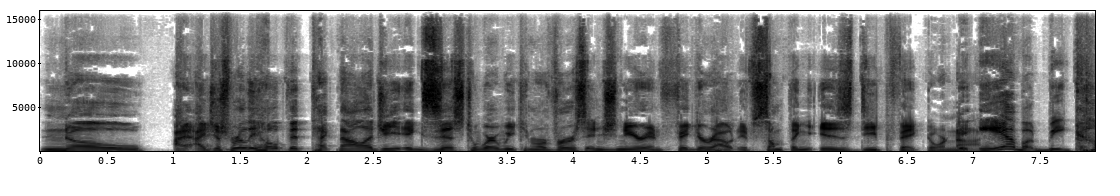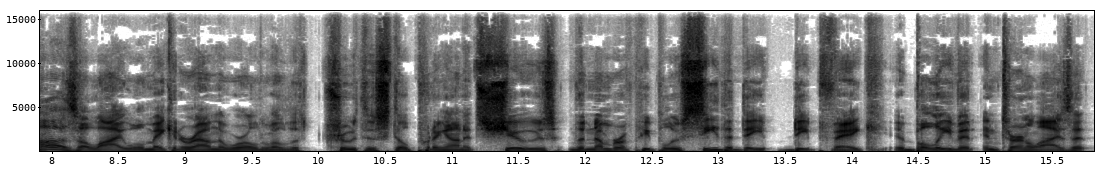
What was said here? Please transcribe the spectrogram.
know. I, I just really hope that technology exists to where we can reverse engineer and figure out if something is deepfaked or not. Yeah, but because a lie will make it around the world while the truth is still putting on its shoes, the number of people who see the deep deep fake, believe it, internalize it,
